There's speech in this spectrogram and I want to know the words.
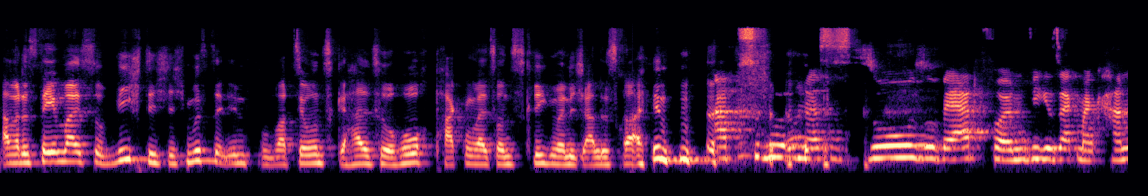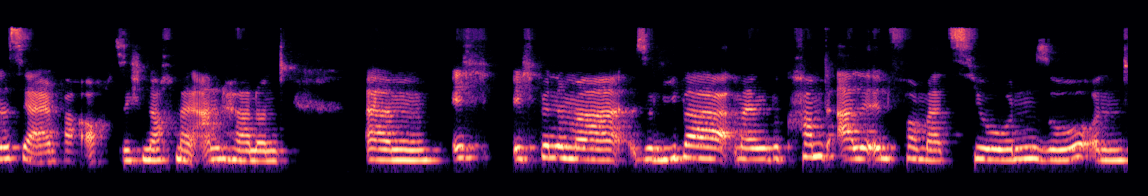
aber das Thema ist so wichtig. Ich muss den Informationsgehalt so hochpacken, weil sonst kriegen wir nicht alles rein. Absolut. Und das ist so, so wertvoll. Und wie gesagt, man kann es ja einfach auch sich nochmal anhören und ähm, ich, ich bin immer so lieber, man bekommt alle Informationen so und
